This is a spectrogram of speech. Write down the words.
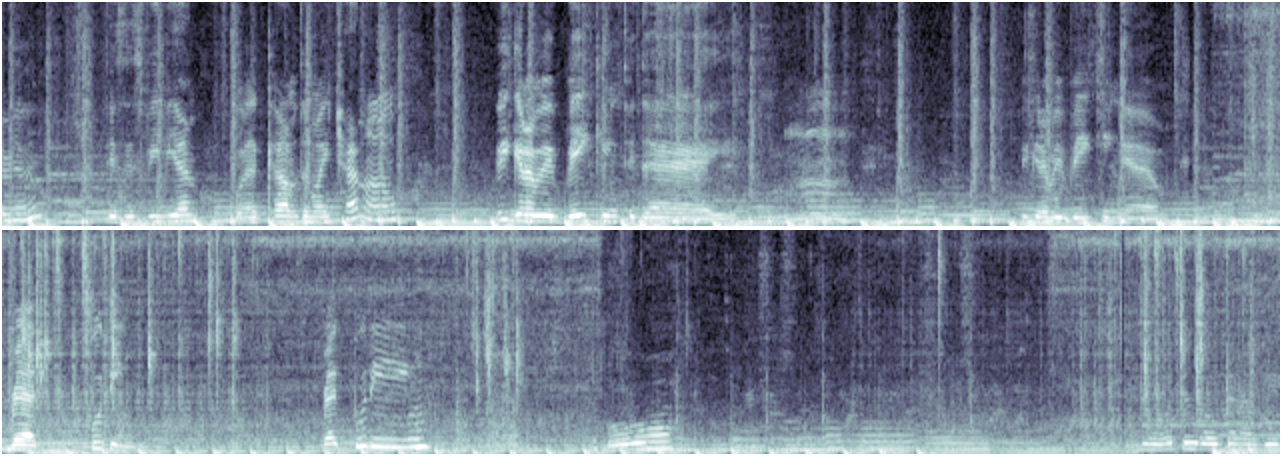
afternoon. This is Vivian. Welcome to my channel. We're gonna be baking today. Mm. We're gonna be baking um, bread pudding. Bread pudding. Oh. What are gonna be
